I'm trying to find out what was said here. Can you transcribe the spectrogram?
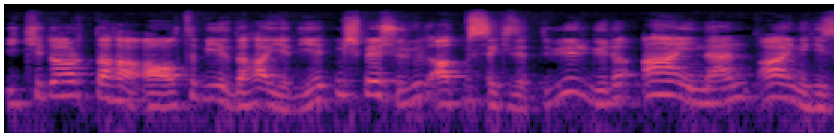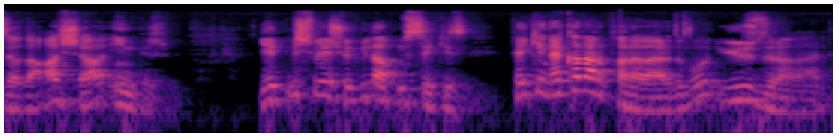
2 4 daha 6, 1 daha 7. 75,68 etti. Virgülü aynen aynı hizada aşağı indir. 75,68. Peki ne kadar para verdi bu? 100 lira verdi.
